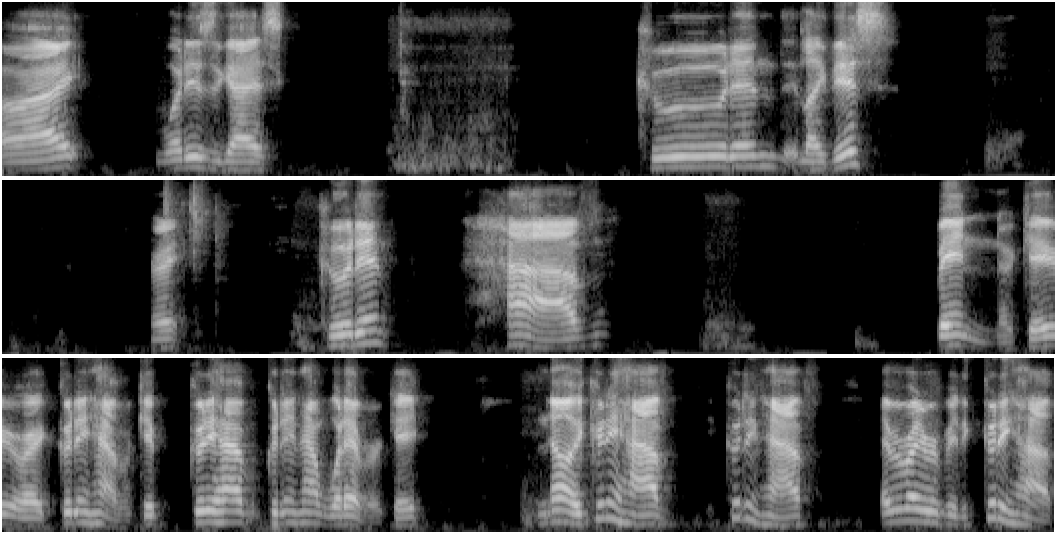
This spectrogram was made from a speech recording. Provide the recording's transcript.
All right. What is it, guys? Couldn't, like this? Right? Couldn't have been, okay? Right? Couldn't have, okay? Couldn't have, couldn't have whatever, okay? No, it couldn't have, it couldn't have. Everybody repeat it, couldn't have.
